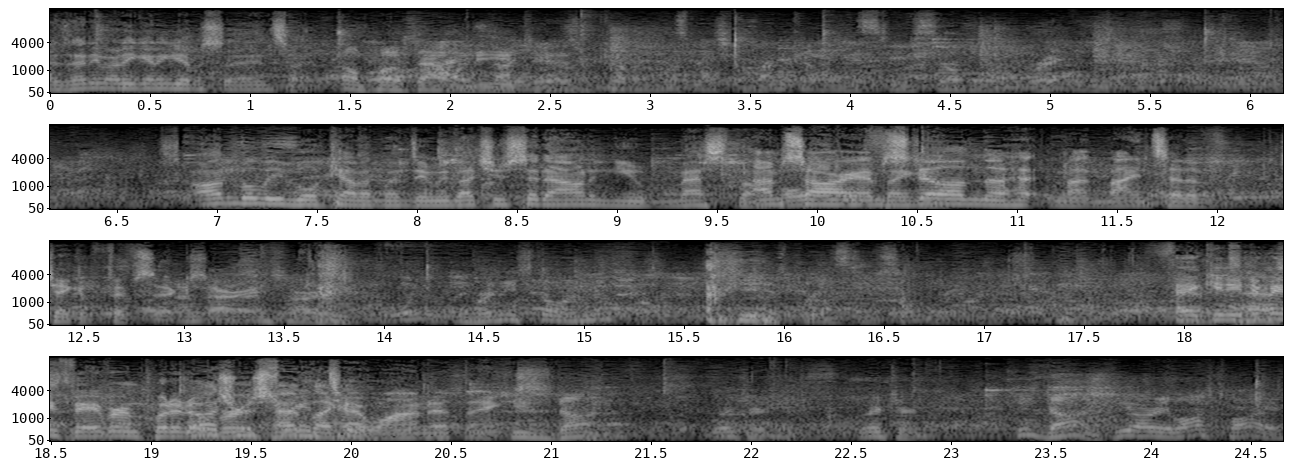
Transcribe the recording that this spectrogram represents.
Is anybody going to give us an insight? Don't post that one to YouTube. twice because I'm coming to Steve Silva and Brittany match. It's unbelievable, Kevin Lindsay. We let you sit down and you messed the I'm whole sorry. I'm thing still up. in the he- my mindset of taking fifth six. I'm Sorry. I'm sorry. Brittany's still in this? He is playing Steve Silva. Hey, can you do me a favor and put it over was his head three and like I wanted it? Thanks. She's done. Richard. Richard. She's done. She already lost twice.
